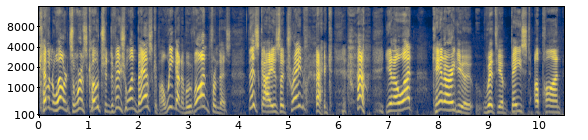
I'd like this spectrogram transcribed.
Kevin Willard's the worst coach in Division One basketball. We got to move on from this. This guy is a train wreck. you know what? Can't argue with you based upon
